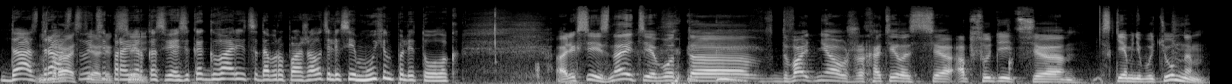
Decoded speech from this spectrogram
Да, здравствуйте. Здрасте. Проверка связи. Как говорится, добро пожаловать. Алексей Мухин, политолог. Алексей, знаете, вот э, два дня уже хотелось э, обсудить э, с кем-нибудь умным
